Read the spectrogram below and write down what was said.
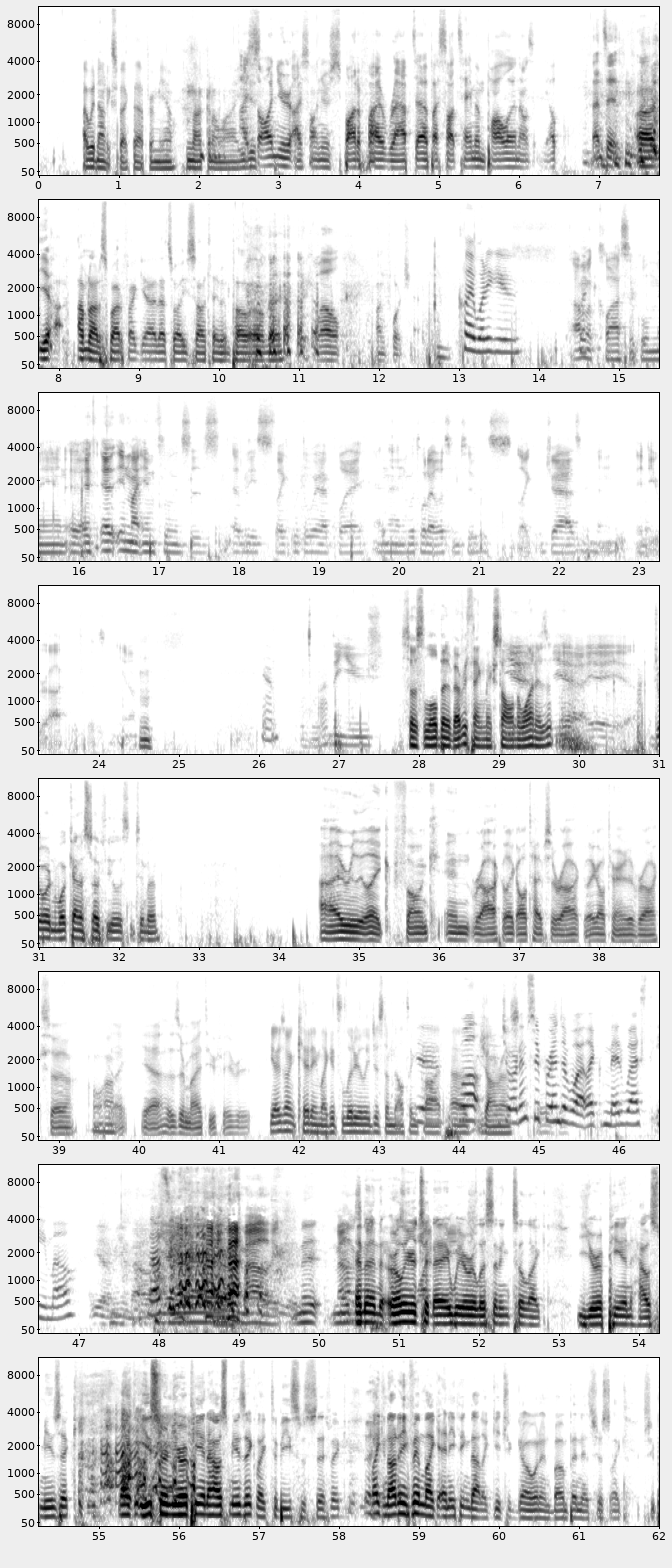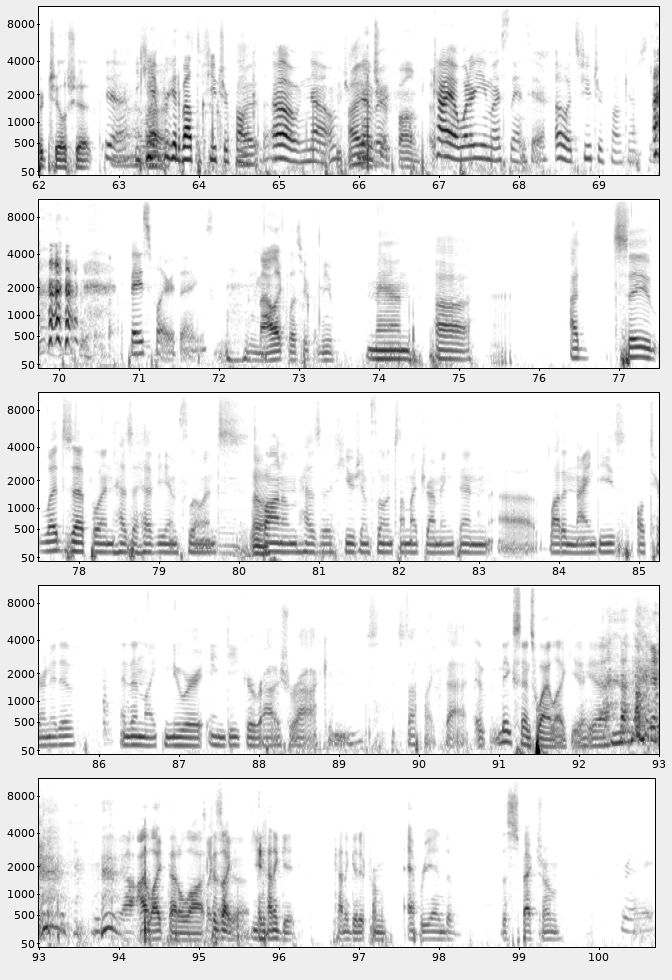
I would not expect that from you. I'm not gonna lie. You I just saw on your I saw on your Spotify wrapped up. I saw Tame Impala, and I was like, "Yep, that's it." Uh, yeah, I'm not a Spotify guy. That's why you saw Tame Impala on there. well, unfortunate. Clay, what do you I'm a classical man. I- If, in my influences, at least, like with the way I play, and then with what I listen to, it's like jazz and then indie rock, which was you know Hmm. the huge. So it's a little bit of everything mixed all into one, isn't it? Yeah, yeah, yeah. Jordan, what kind of stuff do you listen to, man? I really like funk and rock, like all types of rock, like alternative rock. So, Oh, wow. like, yeah, those are my two favorite. You guys aren't kidding. Like it's literally just a melting pot of well, genres. Jordan's super into what, like Midwest emo? Yeah, me and That's Yeah, Malik. Mid, Malik's And then earlier wide today, we were listening to like European house music, like Eastern European house music, like to be specific. Like not even like anything that like gets you going and bumping. It's just like super chill shit. Yeah. You can't Wow. forget about the future funk. I- though. Oh, no. I- Never. Future funk. Okay. Kaya, what are you mostly into? Oh, it's future funk, absolutely. Bass player things. Malik, let's hear from you. Man, uh, I'd say Led Zeppelin has a heavy influence. Oh. Bonham has a huge influence on my drumming. Then uh, a lot of '90s alternative, and then like newer indie garage rock and s- stuff like that. It makes sense why I like you. Yeah. Yeah, I like that a lot It's like, because like, uh, you kind of get kind of get it from every end of the spectrum. Right.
